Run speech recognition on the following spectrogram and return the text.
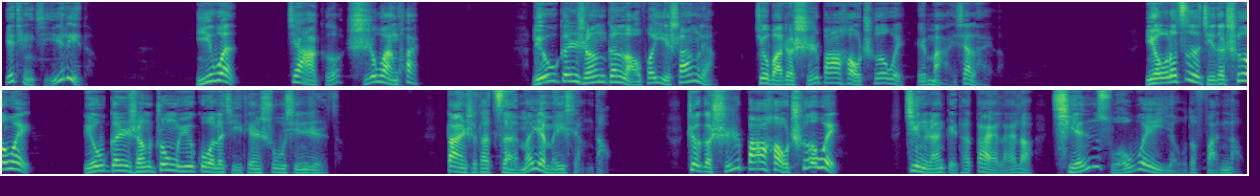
也挺吉利的。一问，价格十万块。刘根绳跟老婆一商量，就把这十八号车位给买下来了。有了自己的车位，刘根绳终于过了几天舒心日子。但是他怎么也没想到，这个十八号车位竟然给他带来了前所未有的烦恼。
